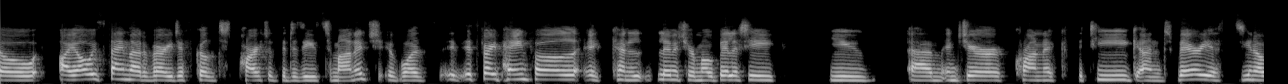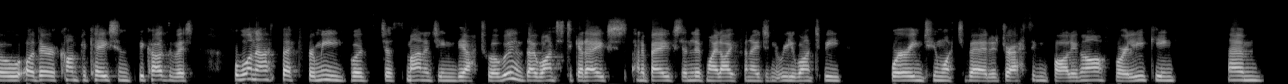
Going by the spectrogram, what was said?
So I always found that a very difficult part of the disease to manage. It was it, it's very painful. It can limit your mobility. You um, endure chronic fatigue and various you know other complications because of it. But one aspect for me was just managing the actual wounds. I wanted to get out and about and live my life, and I didn't really want to be worrying too much about a dressing falling off or leaking. Um,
